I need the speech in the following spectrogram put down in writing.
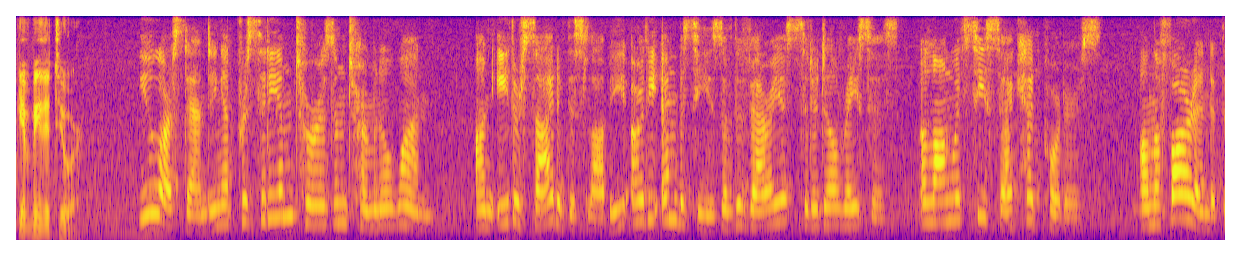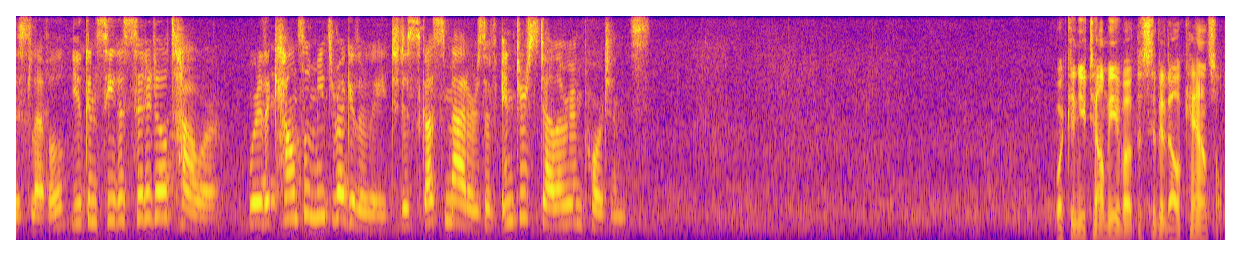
Give me the tour. You are standing at Presidium Tourism Terminal 1. On either side of this lobby are the embassies of the various Citadel races, along with C-Sec headquarters. On the far end of this level, you can see the Citadel Tower, where the Council meets regularly to discuss matters of interstellar importance. What can you tell me about the Citadel Council?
